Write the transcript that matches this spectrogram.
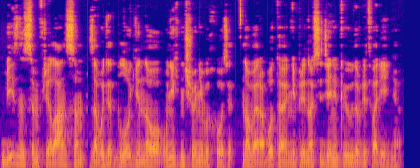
Бизнесом, фрилансом, заводят блоги, но у них ничего не выходит. Новая работа не приносит денег и удовлетворения.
